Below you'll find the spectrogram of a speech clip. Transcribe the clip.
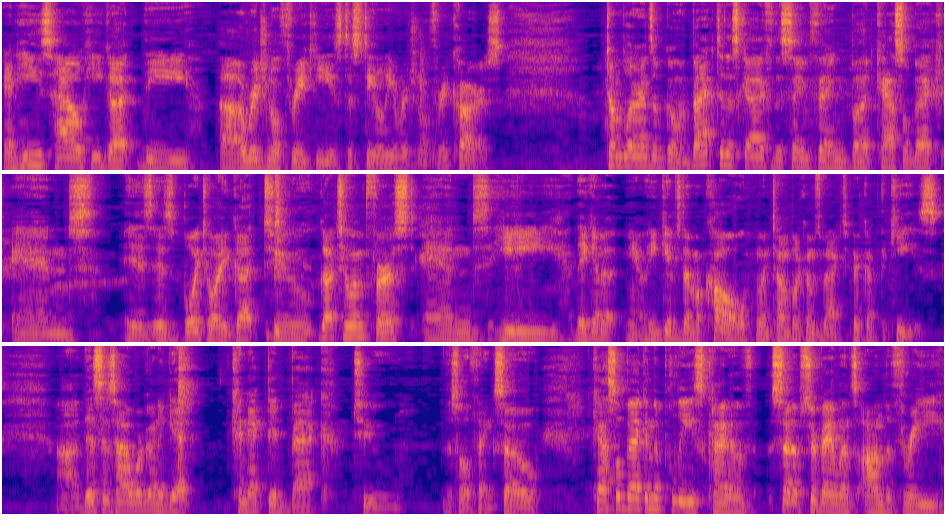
and he's how he got the uh, original three keys to steal the original three cars. Tumbler ends up going back to this guy for the same thing, but Castlebeck and his his boy toy got to got to him first, and he they get a you know he gives them a call when Tumbler comes back to pick up the keys. Uh, this is how we're going to get connected back to this whole thing. So Castlebeck and the police kind of set up surveillance on the three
